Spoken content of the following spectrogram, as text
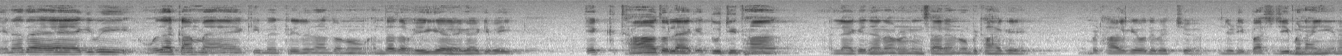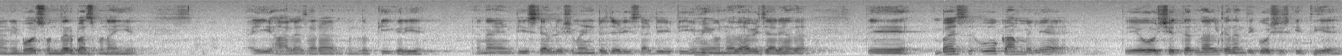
ਇਹਨਾਂ ਦਾ ਇਹ ਹੈ ਕਿ ਭਈ ਉਹਦਾ ਕੰਮ ਹੈ ਕਿ ਮੈਂ ਟ੍ਰੇਲਰ ਨਾਲ ਤੁਹਾਨੂੰ ਅੰਦਾਜ਼ਾ ਹੋ ਹੀ ਗਿਆ ਹੋਵੇਗਾ ਕਿ ਭਈ ਇੱਕ ਥਾਂ ਤੋਂ ਲੈ ਕੇ ਦੂਜੀ ਥਾਂ ਲੈ ਕੇ ਜਾਣਾ, ਉਹਨਾਂ ਨੇ ਸਾਰਿਆਂ ਨੂੰ ਬਿਠਾ ਕੇ ਬਿਠਾਲ ਕੇ ਉਹਦੇ ਵਿੱਚ ਜਿਹੜੀ ਬੱਸ ਜੀ ਬਣਾਈ ਹੈ, ਇਹਨਾਂ ਨੇ ਬਹੁਤ ਸੁੰਦਰ ਬੱਸ ਬਣਾਈ ਹੈ। ਇਹੀ ਹਾਲ ਹੈ ਸਾਰਾ, ਮਤਲਬ ਕੀ ਕਰੀਏ? ਹੈ ਨਾ ਐਂਟੀ ਐਸਟੈਬਲਿਸ਼ਮੈਂਟ ਜਿਹੜੀ ਸਾਡੀ ਟੀਮ ਹੈ, ਉਹਨਾਂ ਦਾ, ਵਿਚਾਰਿਆਂ ਦਾ। ਤੇ ਬਸ ਉਹ ਕੰਮ ਮਿਲਿਆ ਹੈ ਤੇ ਉਹ ਸ਼ਿੱਦਤ ਨਾਲ ਕਰਨ ਦੀ ਕੋਸ਼ਿਸ਼ ਕੀਤੀ ਹੈ।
